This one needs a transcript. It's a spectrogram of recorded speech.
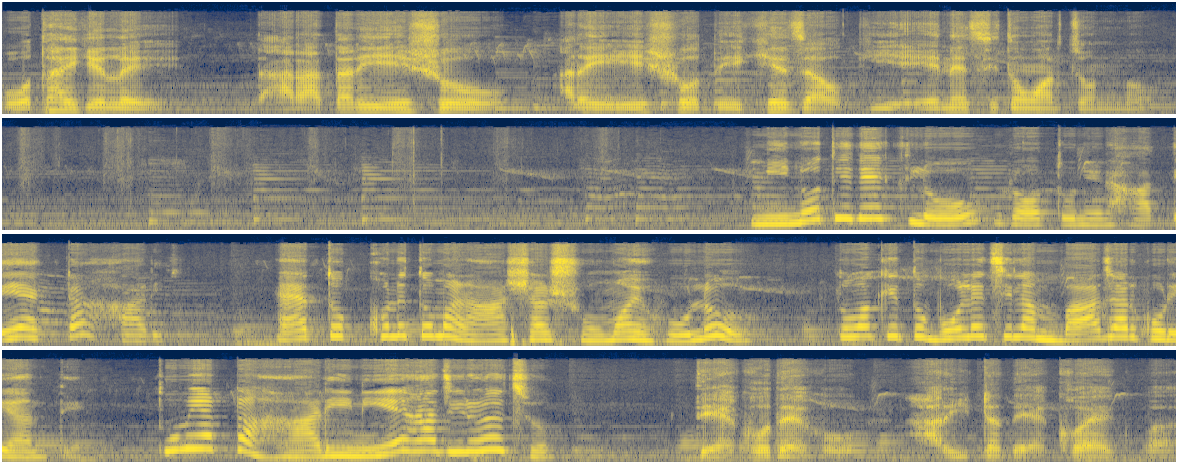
কোথায় গেলে? তাড়াতাড়ি এসো। আরে এসো দেখে যাও কি এনেছি তোমার জন্য। মিনতি দেখল রতনের হাতে একটা হাড়ি। এতক্ষণে তোমার আসার সময় হলো? তোমাকে তো বলেছিলাম বাজার করে আনতে। তুমি একটা হাড়ি নিয়ে হাজির হয়েছো? দেখো দেখো হাড়িটা দেখো একবার।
